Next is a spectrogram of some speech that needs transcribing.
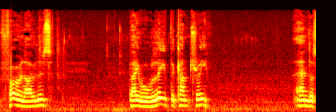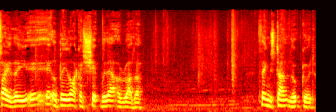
foreign owners. They will leave the country and I say the it'll be like a ship without a rudder. Things don't look good.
